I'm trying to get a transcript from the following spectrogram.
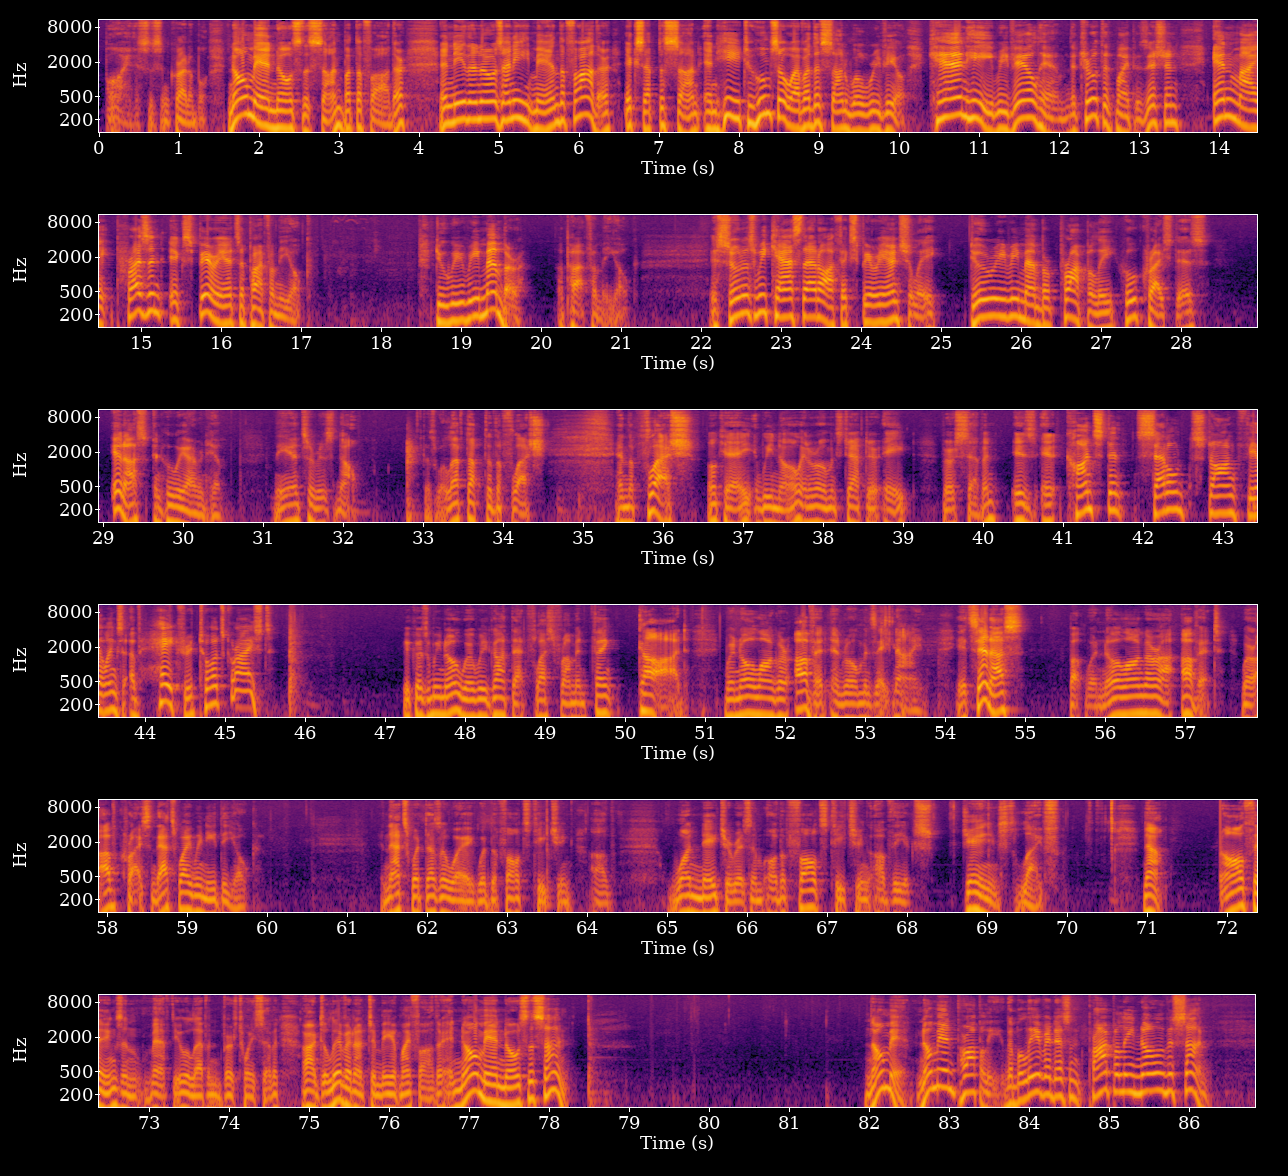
Boy, this is incredible. No man knows the Son but the Father, and neither knows any man the Father except the Son, and he to whomsoever the Son will reveal. Can he reveal him the truth of my position in my present experience apart from the yoke? Do we remember apart from the yoke? As soon as we cast that off experientially, do we remember properly who Christ is in us and who we are in Him? The answer is no, because we're left up to the flesh. And the flesh, okay, we know in Romans chapter 8, verse 7, is a constant, settled, strong feelings of hatred towards Christ because we know where we got that flesh from. And thank God we're no longer of it in Romans 8 9. It's in us, but we're no longer uh, of it. We're of Christ, and that's why we need the yoke. And that's what does away with the false teaching of one naturism or the false teaching of the exchanged life. Now, all things, in Matthew 11, verse 27, are delivered unto me of my Father, and no man knows the Son. No man. No man properly. The believer doesn't properly know the Son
